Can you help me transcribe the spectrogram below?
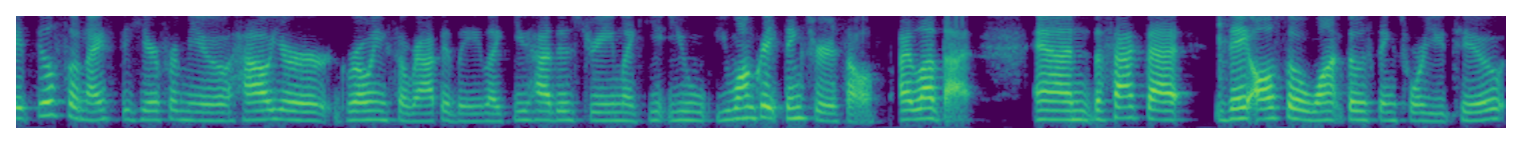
it feels so nice to hear from you how you're growing so rapidly. Like you had this dream, like you you you want great things for yourself. I love that. And the fact that they also want those things for you too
